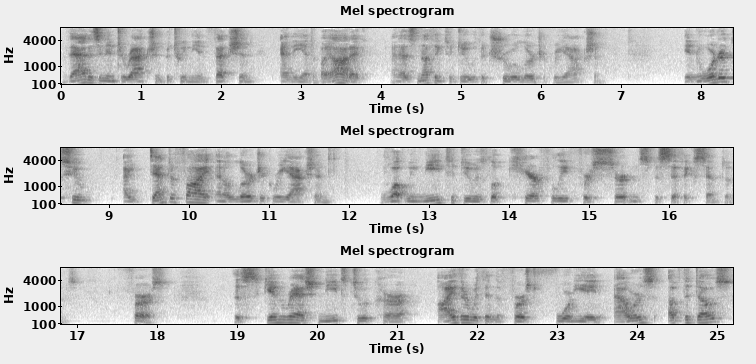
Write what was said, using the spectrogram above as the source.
That is an interaction between the infection and the antibiotic and has nothing to do with a true allergic reaction. In order to identify an allergic reaction, what we need to do is look carefully for certain specific symptoms. First, the skin rash needs to occur either within the first 48 hours of the dose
